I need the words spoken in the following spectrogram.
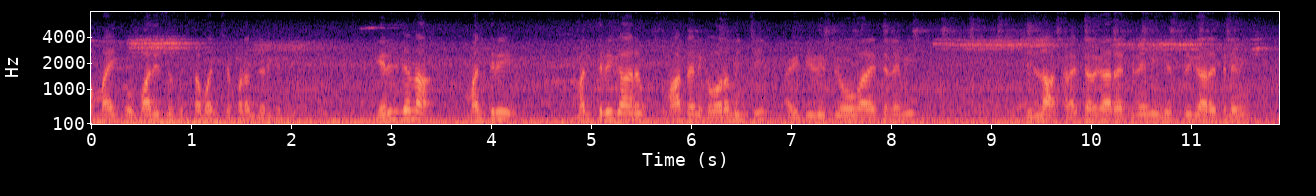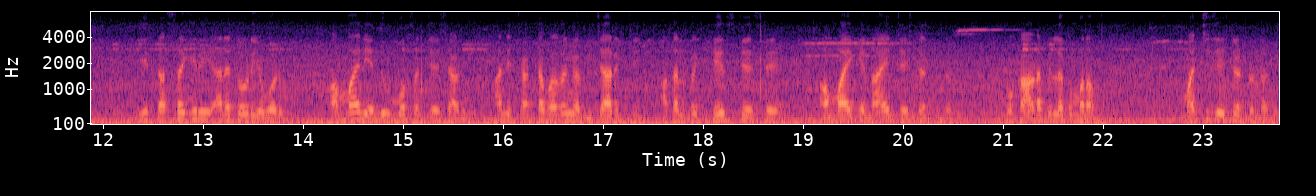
అమ్మాయికి ఉపాధి చూపిస్తామని చెప్పడం జరిగింది. గిరిజన మంత్రి మంత్రి గారు మాటని గౌరవించి ఐటీడీపీఓ గారు అయితేనేమి జిల్లా కలెక్టర్ గారు అయితేనేమి ఎస్పీ గారు అయితేనేమి ఈ దస్తగిరి అనే తోడు ఎవడు? అమ్మాయిని ఎందుకు మోసం చేశాడు? అని చట్టబద్ధంగా విచారించి అతనిపై కేసు చేస్తే అమ్మాయికి న్యాయం చేసేటట్టుంటుంది. ఒక ఆడపిల్లకు మనం మంచి చేసేటట్టుంటుంది.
